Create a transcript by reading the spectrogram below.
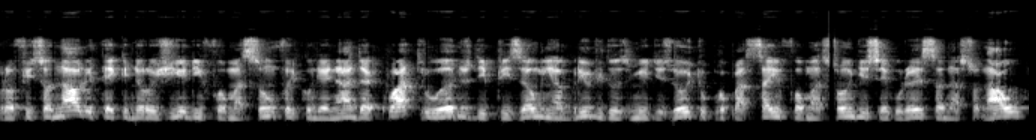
profissional de tecnologia de informação foi condenado a quatro anos de prisão em abril de 2018 por passar informações de segurança nacional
